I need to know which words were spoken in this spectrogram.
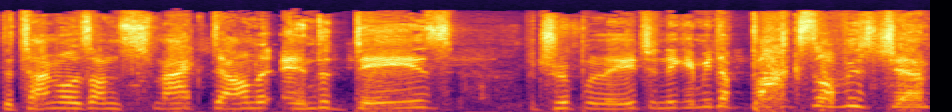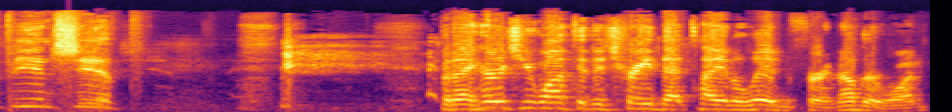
the time I was on SmackDown at End of Days for Triple H, and they gave me the Box Office Championship. But I heard you wanted to trade that title in for another one.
